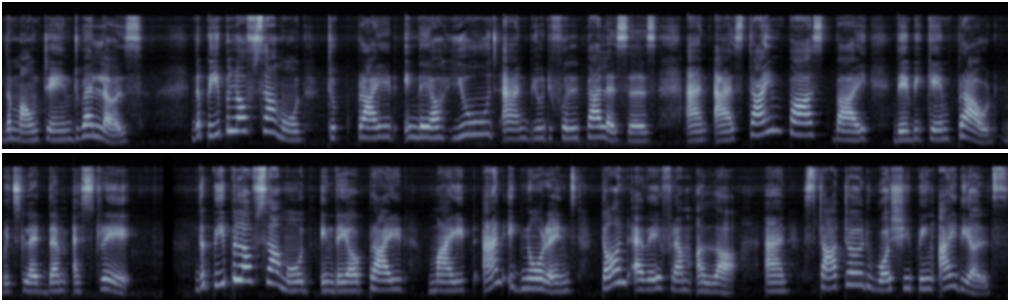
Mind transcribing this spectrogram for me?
the mountain dwellers. The people of Thamud took pride in their huge and beautiful palaces, and as time passed by, they became proud, which led them astray. The people of Thamud, in their pride, might, and ignorance, turned away from Allah and started worshipping idols.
